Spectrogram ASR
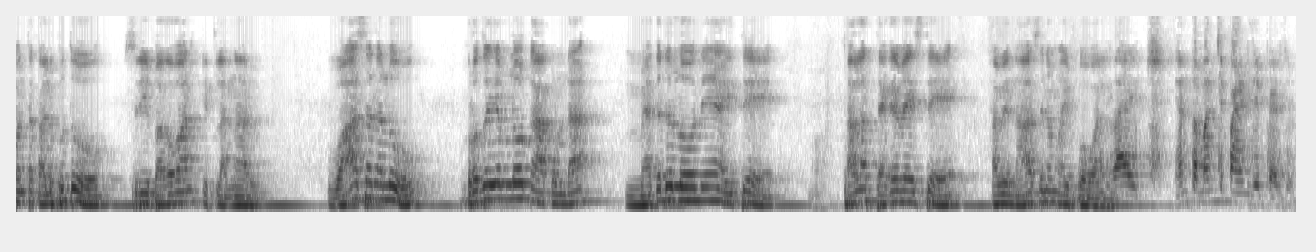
కొంత కలుపుతూ శ్రీ భగవాన్ ఇట్లన్నారు. వాసనలు హృదయంలో కాకుండా మెదడులోనే అయితే తల తెగవేస్తే అవి నాశనం అయిపోవాలి. రైట్ ఎంత మంచి పాయింట్ చెప్పాడు చూడు.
